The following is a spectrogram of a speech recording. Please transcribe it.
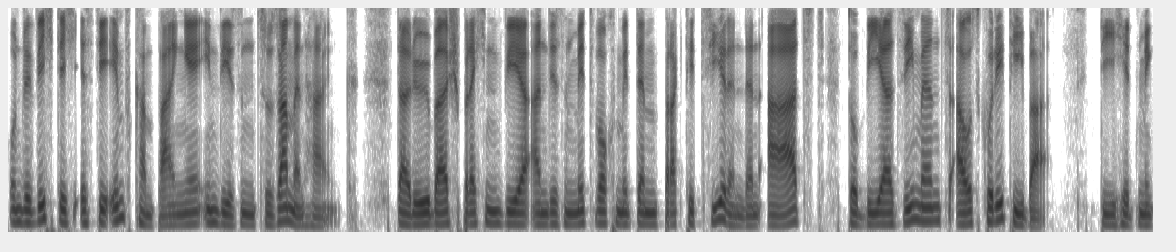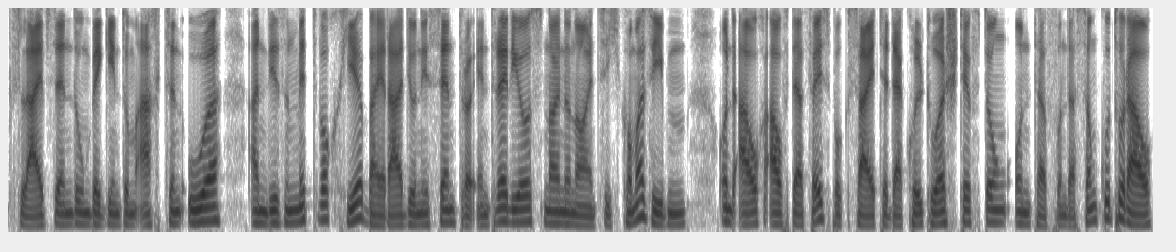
und wie wichtig ist die Impfkampagne in diesem Zusammenhang? Darüber sprechen wir an diesem Mittwoch mit dem praktizierenden Arzt Tobias Siemens aus Curitiba. Die Hitmix Live-Sendung beginnt um 18 Uhr an diesem Mittwoch hier bei Radio Nicentro Entre Rios 99,7 und auch auf der Facebook-Seite der Kulturstiftung unter Fundação Cultural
